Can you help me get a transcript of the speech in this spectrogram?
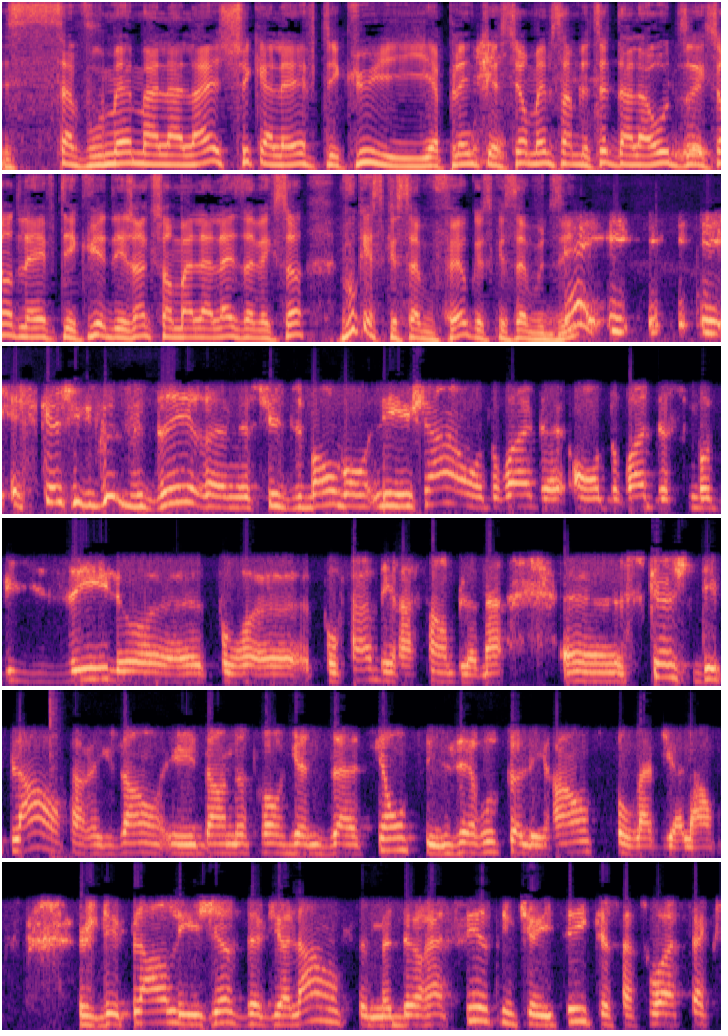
Ça vous met mal à l'aise? Je sais qu'à la FTQ, il y a plein de questions, même semble-t-il dans la haute direction de la FTQ, il y a des gens qui sont mal à l'aise avec ça. Vous, qu'est-ce que ça vous fait ou qu'est-ce que ça vous dit? Et ce que j'ai le goût de vous dire, euh, Monsieur Dumont, bon, les gens ont droit de ont droit de se mobiliser là euh, pour euh, pour faire des rassemblements. Euh, ce que je déplore, par exemple, et dans notre organisation, c'est zéro tolérance pour la violence. Je déplore les gestes de violence, de racisme qui a que ça soit sex-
